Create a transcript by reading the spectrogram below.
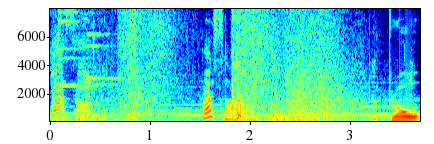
Wasser. Wasser. Bro.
